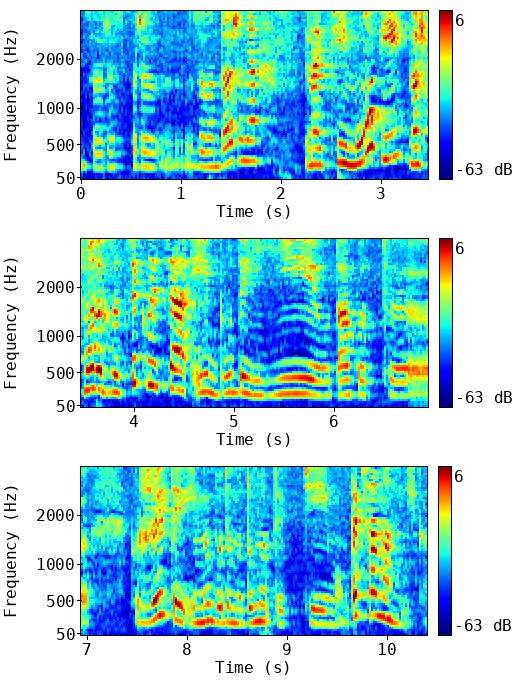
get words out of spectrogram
зараз перезавантаження. На тій мові наш мозок зациклиться і буде її отак от е, кружити, і ми будемо думати тією мовою. Так само англійська.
